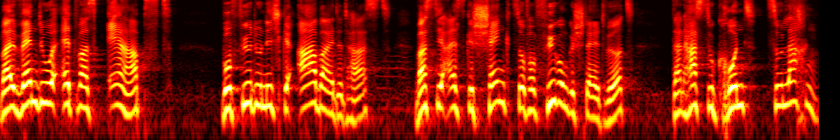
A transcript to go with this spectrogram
Weil wenn du etwas erbst, wofür du nicht gearbeitet hast, was dir als Geschenk zur Verfügung gestellt wird, dann hast du Grund zu lachen.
